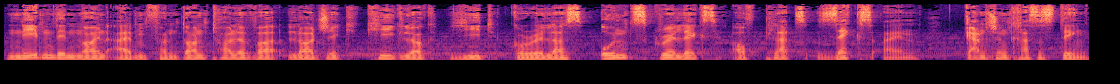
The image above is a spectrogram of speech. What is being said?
neben den neuen Alben von Don Tolliver, Logic, Keyglock, Yeet, Gorillaz und Skrillex auf Platz 6 ein. Ganz schön krasses Ding.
